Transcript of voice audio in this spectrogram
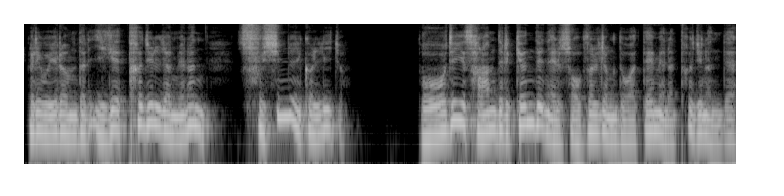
예. 그리고 여러분들 이게 터지려면은 수십 년이 걸리죠. 도저히 사람들이 견뎌낼 수 없을 정도가 되면 터지는데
